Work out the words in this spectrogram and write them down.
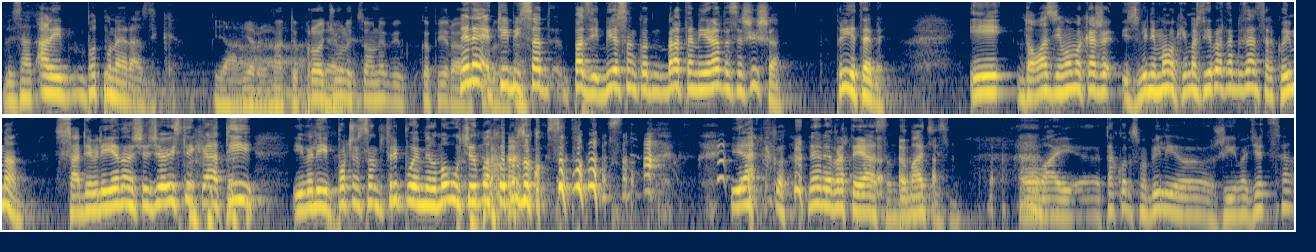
Blizan, ali potpuna je razlika. Ja vjerujem. Znate, prođu vjerujem. ulicom ne bi kapirao. Ne, ne, ti bi sad, pazi, bio sam kod brata mi rada se šiša, prije tebe. I dolazi momak, kaže, izvini momak, imaš ti brata blizanca? Ako imam. Sad je veli jedan šeđeo istika, a ti, i veli, počeo sam tripujem, ili moguće da mako brzo kosa porasla. I ja rekao, ne, ne, brate, ja sam, domaći smo. Ovaj, e, tako da smo bili e, živa djeca,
